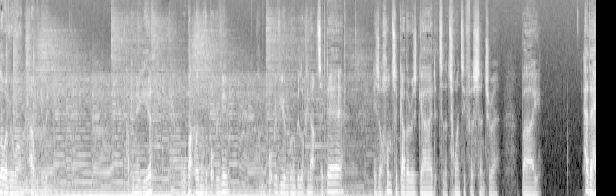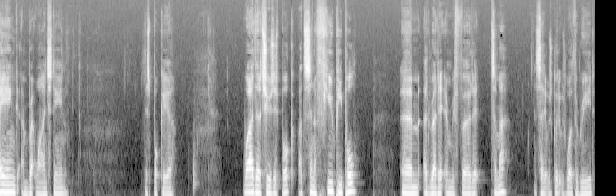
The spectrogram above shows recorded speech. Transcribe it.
Hello everyone, how are we doing? Happy New Year. We're back with another book review. And the book review we're going to be looking at today is A Hunter Gatherer's Guide to the 21st Century by Heather Heying and Brett Weinstein. This book here. Why did I choose this book? I'd seen a few people um, had read it and referred it to me and said it was good, it was worth a read.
